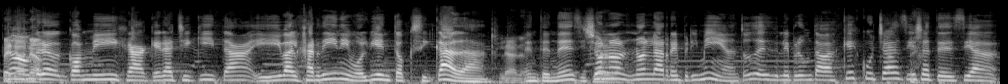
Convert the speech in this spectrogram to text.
pero no, no. pero con mi hija, que era chiquita, y iba al jardín y volvía intoxicada. Claro. ¿Entendés? Y yo Claro. no, no la reprimía. Entonces le preguntabas, ¿qué escuchás? Y ella te decía,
